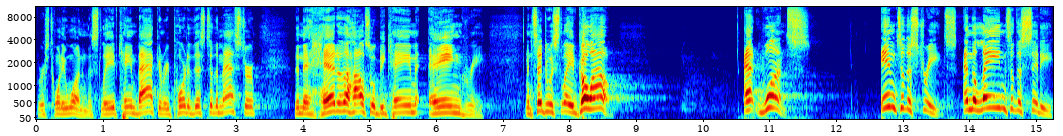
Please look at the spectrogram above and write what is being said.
Verse 21 And the slave came back and reported this to the master. Then the head of the household became angry and said to his slave, Go out at once into the streets and the lanes of the city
